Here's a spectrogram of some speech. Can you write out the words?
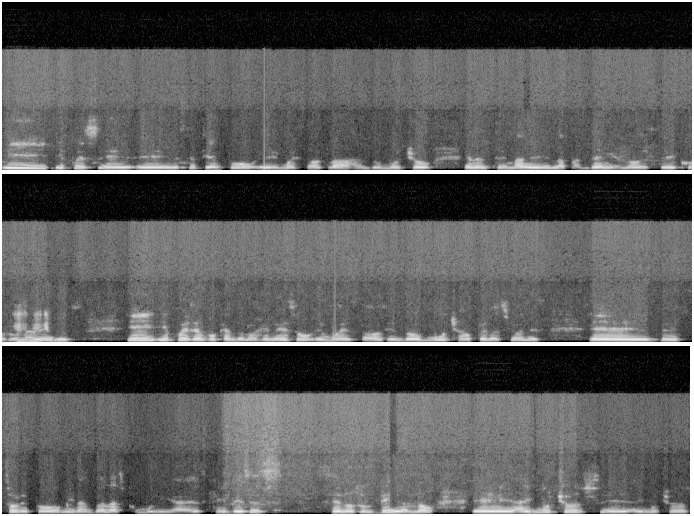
Y, y pues eh, eh, en este tiempo eh, hemos estado trabajando mucho en el tema de la pandemia, ¿no? Este coronavirus. Y, y pues enfocándonos en eso, hemos estado haciendo muchas operaciones, eh, de- sobre todo mirando a las comunidades que a veces se nos olvidan, ¿no? Eh, hay muchos, eh, hay muchos,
